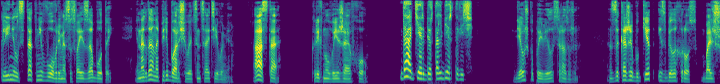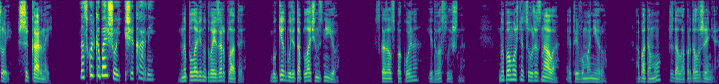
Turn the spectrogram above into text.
клинилась так не вовремя со своей заботой. Иногда она перебарщивает с инициативами. «Аста!» — крикнул, выезжая в холл. «Да, Герберт Альбертович». Девушка появилась сразу же. Закажи букет из белых роз. Большой, шикарный. Насколько большой и шикарный? Наполовину твоей зарплаты. Букет будет оплачен из нее. Сказал спокойно, едва слышно. Но помощница уже знала эту его манеру, а потому ждала продолжения.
